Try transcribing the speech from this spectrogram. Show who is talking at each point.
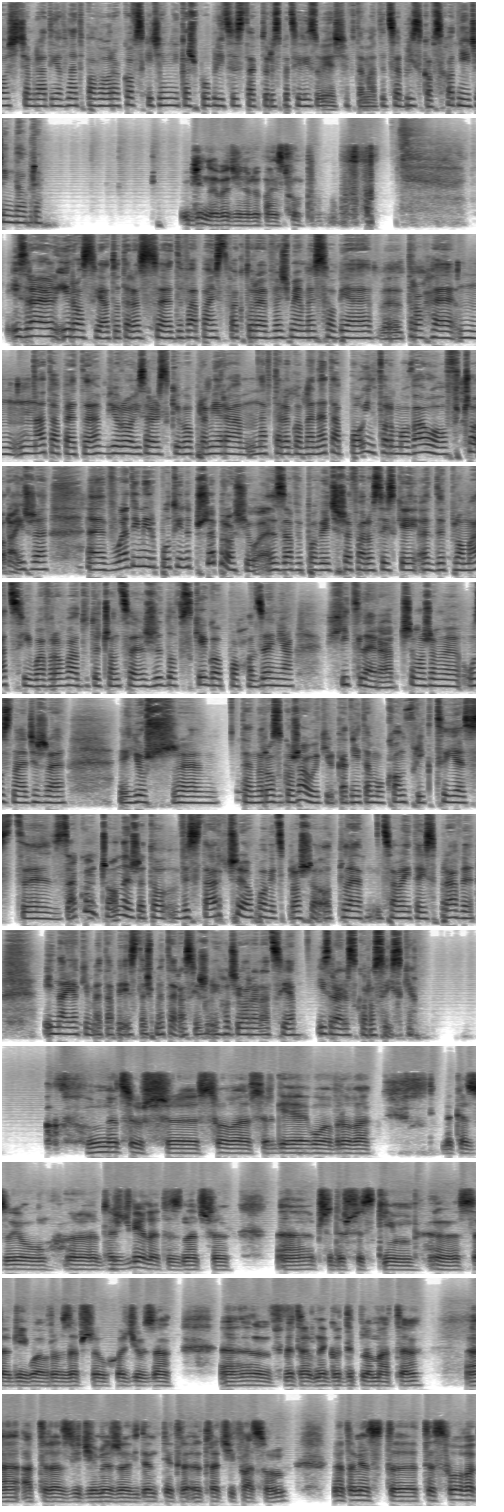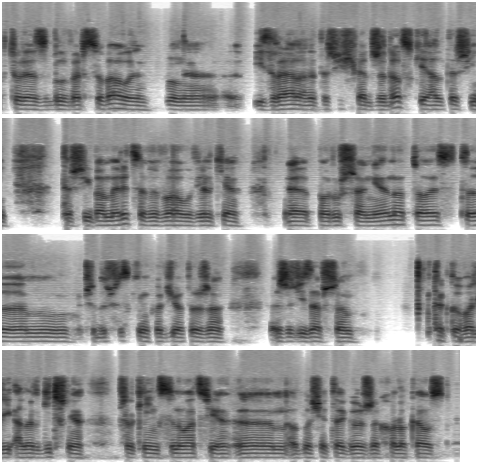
Speaker 1: Gościem Radia Wnet Paweł Rakowski, dziennikarz, publicysta, który specjalizuje się w tematyce bliskowschodniej. Dzień dobry.
Speaker 2: Dzień dobry, dzień dobry Państwu.
Speaker 1: Izrael i Rosja to teraz e, dwa państwa, które weźmiemy sobie e, trochę mm, na tapetę. Biuro izraelskiego premiera Naftalego Beneta poinformowało wczoraj, że e, Władimir Putin przeprosił za wypowiedź szefa rosyjskiej dyplomacji Ławrowa dotyczące żydowskiego pochodzenia Hitlera. Czy możemy uznać, że już ten rozgorzały kilka dni temu konflikt jest y, zakończony, że to wystarczy? Opowiedz proszę o tle całej tej sprawy i na jakim etapie jesteśmy teraz, jeżeli chodzi o relacje izraelsko-rosyjskie.
Speaker 2: No cóż, e, słowa Sergeja Ławrowa wykazują e, dość wiele, to znaczy e, przede wszystkim Sergiej Ławrow zawsze uchodził za wytrawnego dyplomatę, a teraz widzimy, że ewidentnie tra traci fason. Natomiast e, te słowa, które zbulwersowały e, Izrael, ale też i świat żydowski, ale też i, też i w Ameryce wywołały wielkie e, poruszenie, no to jest przede wszystkim chodzi o to, że Żydzi zawsze traktowali alergicznie wszelkie insynuacje odnośnie tego, że Holokaust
